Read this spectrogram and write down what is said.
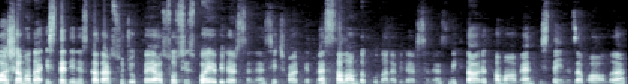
Bu aşamada istediğiniz kadar sucuk veya sosis koyabilirsiniz. Hiç fark etmez. Salam da kullanabilirsiniz. Miktarı tamamen isteğinize bağlı.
